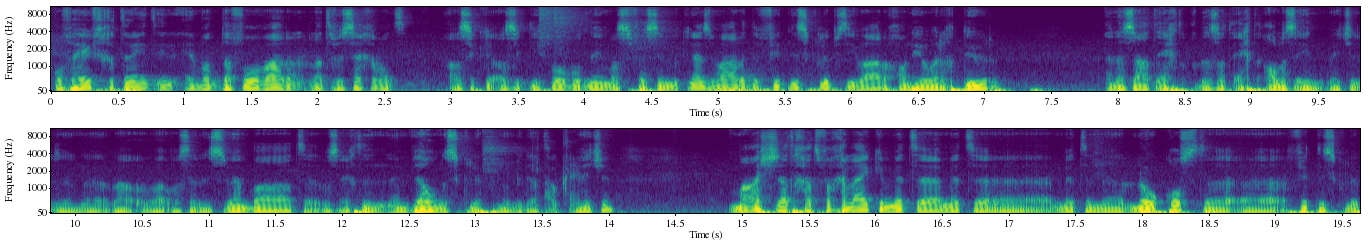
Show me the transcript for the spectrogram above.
Of heeft getraind in. Want daarvoor waren, laten we zeggen, want als ik, als ik die voorbeeld neem als en waren de fitnessclubs die waren gewoon heel erg duur. En daar zat echt, daar zat echt alles in. Weet je, dan was er een zwembad, het was echt een, een wellnessclub, noem je dat. Okay. Weet je? Maar als je dat gaat vergelijken met, uh, met, uh, met een uh, low-cost fitnessclub,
